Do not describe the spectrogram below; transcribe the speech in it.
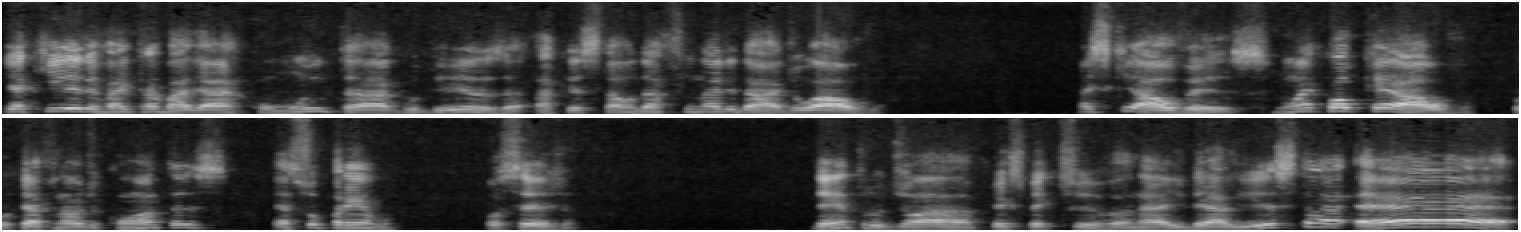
E aqui ele vai trabalhar com muita agudeza a questão da finalidade, o alvo. Mas que alvo é esse? Não é qualquer alvo, porque afinal de contas é supremo. Ou seja, dentro de uma perspectiva né, idealista, é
